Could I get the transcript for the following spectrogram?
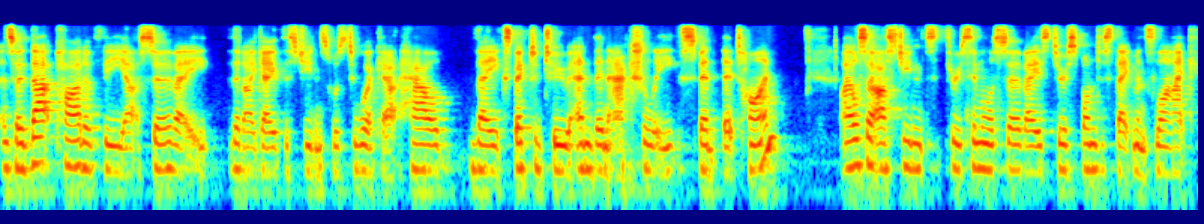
And so that part of the uh, survey that I gave the students was to work out how they expected to and then actually spent their time. I also asked students through similar surveys to respond to statements like,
